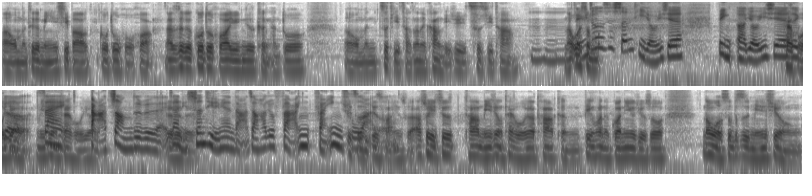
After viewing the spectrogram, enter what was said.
呃，我们这个免疫细胞过度活化。那这个过度活化原因就是可能很多呃我们自体产生的抗体去刺激它。嗯哼，那等于为什么就是身体有一些病呃有一些这个在打仗，对不对？在你身体里面打仗，它就反应反应出来一直反映。出来啊？所以就它免疫系统太活跃，它可能病患的观念就觉得说，那我是不是免疫系统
